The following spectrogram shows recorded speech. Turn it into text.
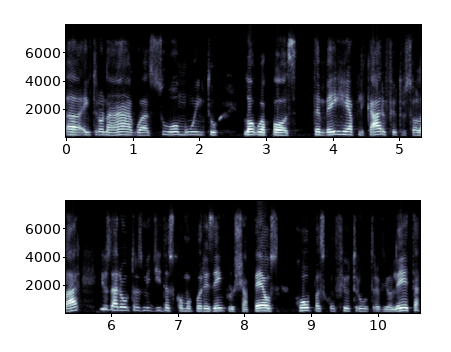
uh, entrou na água, suou muito, logo após também reaplicar o filtro solar e usar outras medidas como, por exemplo, chapéus, roupas com filtro ultravioleta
